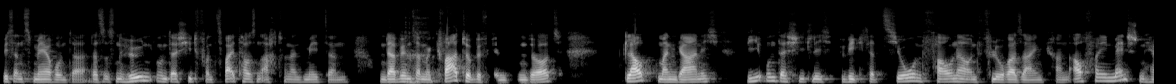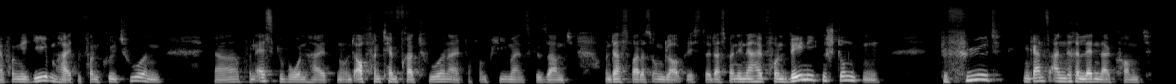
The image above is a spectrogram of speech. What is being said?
bis ans Meer runter. Das ist ein Höhenunterschied von 2800 Metern. Und da wir uns am Äquator befinden dort, glaubt man gar nicht, wie unterschiedlich Vegetation, Fauna und Flora sein kann. Auch von den Menschen her, von Gegebenheiten, von Kulturen, ja, von Essgewohnheiten und auch von Temperaturen, einfach vom Klima insgesamt. Und das war das Unglaublichste, dass man innerhalb von wenigen Stunden gefühlt in ganz andere Länder kommt.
